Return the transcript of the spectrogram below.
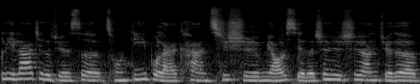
莉拉这个角色从第一部来看，其实描写的甚至是让人觉得。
